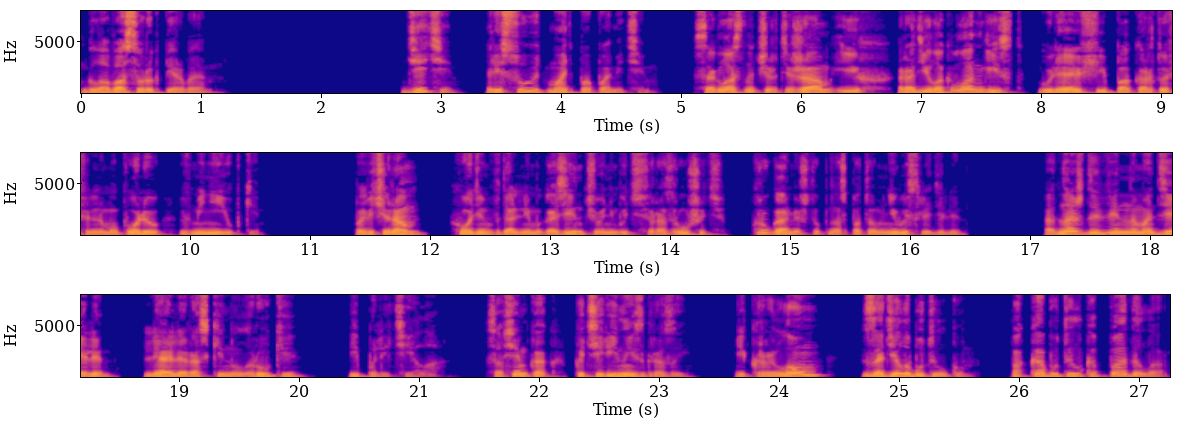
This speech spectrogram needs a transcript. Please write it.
Глава 41. Дети рисуют мать по памяти. Согласно чертежам, их родил аквалангист, гуляющий по картофельному полю в мини-юбке. По вечерам ходим в дальний магазин что-нибудь разрушить, кругами, чтобы нас потом не выследили. Однажды в винном отделе Ляля раскинула руки и полетела. Совсем как Катерина из грозы. И крылом задела бутылку. Пока бутылка падала,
